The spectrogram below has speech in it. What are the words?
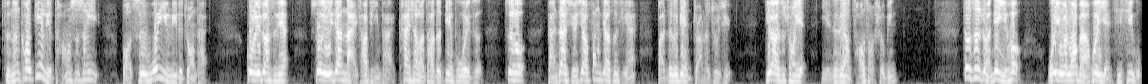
只能靠店里的堂食生意保持微盈利的状态。过了一段时间，说有一家奶茶品牌看上了他的店铺位置，最后赶在学校放假之前把这个店转了出去。第二次创业也就这样草草收兵。这次转店以后，我以为老板会偃旗息鼓，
